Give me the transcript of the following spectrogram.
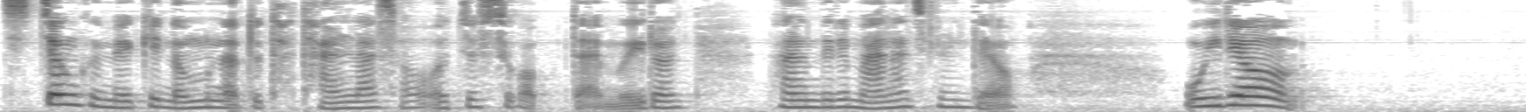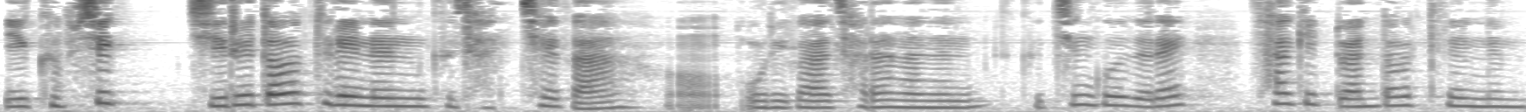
시점 금액이 너무나도 다 달라서 어쩔 수가 없다 뭐 이런 반응들이 많아지는데요. 오히려 이 급식 질을 떨어뜨리는 그 자체가 어, 우리가 자라나는 그 친구들의 사기 또한 떨어뜨리는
